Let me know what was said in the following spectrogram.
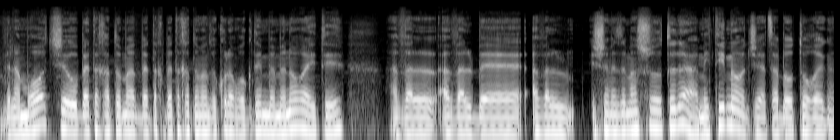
ולמרות שהוא, בטח את אומרת, בטח, בטח את אומרת, וכולם רוקדים במנורה איתי, אבל, אבל, ב, אבל יש שם איזה משהו, אתה יודע, אמיתי מאוד שיצא באותו רגע.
